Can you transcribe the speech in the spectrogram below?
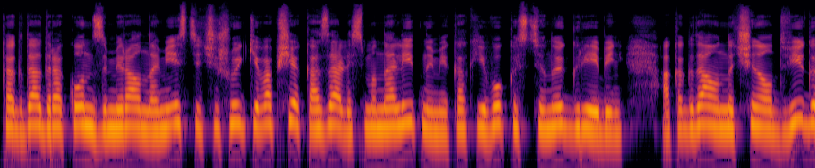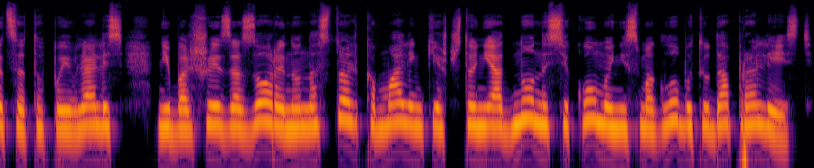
Когда дракон замирал на месте, чешуйки вообще казались монолитными, как его костяной гребень, а когда он начинал двигаться, то появлялись небольшие зазоры, но настолько маленькие, что ни одно насекомое не смогло бы туда пролезть.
